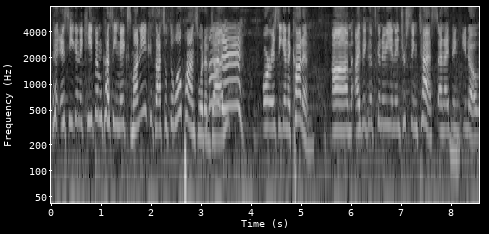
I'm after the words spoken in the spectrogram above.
He, is he going to keep him because he makes money? Because that's what the Wilpons would have done. Or is he going to cut him? Um, I think that's going to be an interesting test. And I think, you know,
